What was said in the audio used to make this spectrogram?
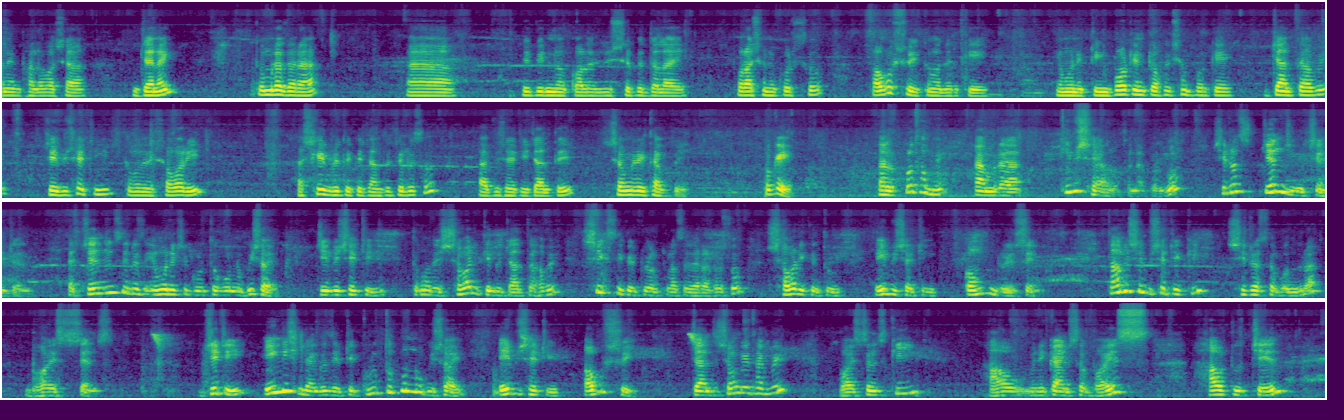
অনেক ভালোবাসা জানাই। তোমরা যারা বিভিন্ন কলেজ বিশ্ববিদ্যালয়ে পড়াশোনা করছ, অবশ্যই তোমাদেরকে এমন একটি ইম্পর্টেন্ট টপিক সম্পর্কে জানতে হবে। যে বিষয়টি তোমাদের সবারই আজকের থেকে জানতে চলেছো, আর বিষয়টি জানতে সঙ্গেই থাকবে। ওকে তাহলে প্রথমে আমরা কি বিষয়ে আলোচনা করব? সেটা হচ্ছে চেঞ্জিং সেন্টেন্স আর চেঞ্জিং সেন্টেন্স এমন একটি গুরুত্বপূর্ণ বিষয় যে বিষয়টি তোমাদের সবারই কিন্তু জানতে হবে সিক্স থেকে টুয়েলভ ক্লাসে যারা রয়েছে, সবারই কিন্তু এই বিষয়টি কমন রয়েছে। তাহলে সেই বিষয়টি কি? সেটা হচ্ছে বন্ধুরা ভয়েস সেন্স যেটি ইংলিশ ল্যাঙ্গুয়েজের একটি গুরুত্বপূর্ণ বিষয়। এই বিষয়টি অবশ্যই জানতে সঙ্গে থাকবে। ভয়েস সেন্স কি? How many kinds of voice how to change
